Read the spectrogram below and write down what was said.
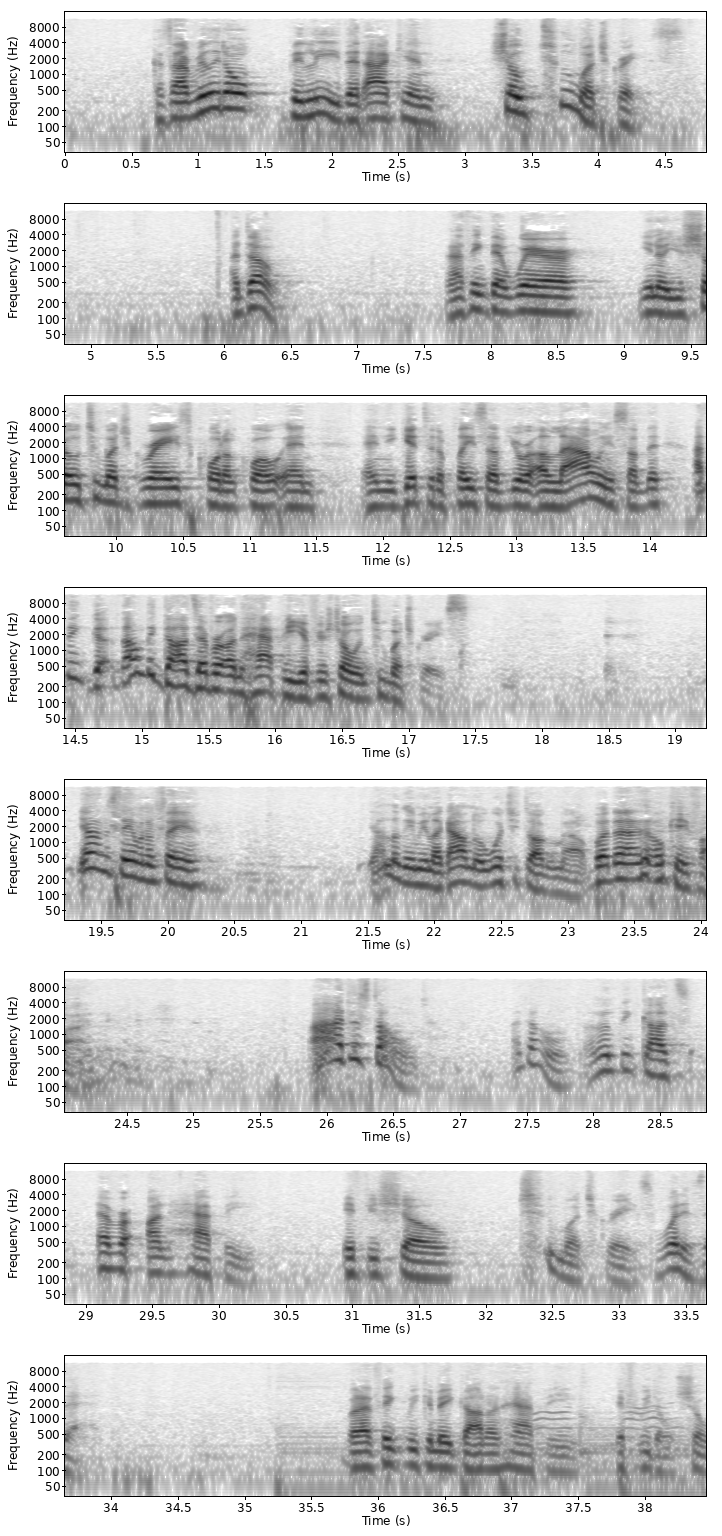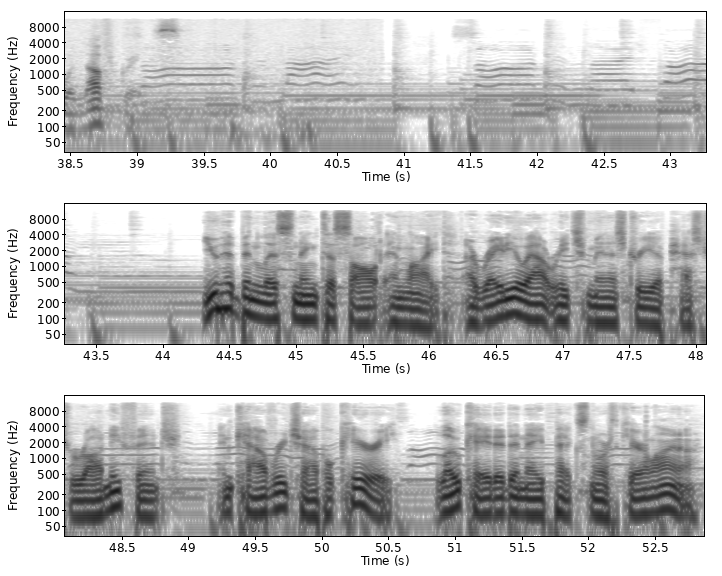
Because I really don't believe that I can show too much grace. I don't. And I think that where, you know, you show too much grace, quote unquote, and, and you get to the place of you're allowing something, I think I don't think God's ever unhappy if you're showing too much grace. Y'all understand what I'm saying? Y'all look at me like I don't know what you're talking about. But uh, okay, fine. I just don't. I don't. I don't think God's ever unhappy if you show too much grace. What is that? But I think we can make God unhappy if we don't show enough grace. You have been listening to Salt and Light, a radio outreach ministry of Pastor Rodney Finch and Calvary Chapel Cary, located in Apex, North Carolina.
